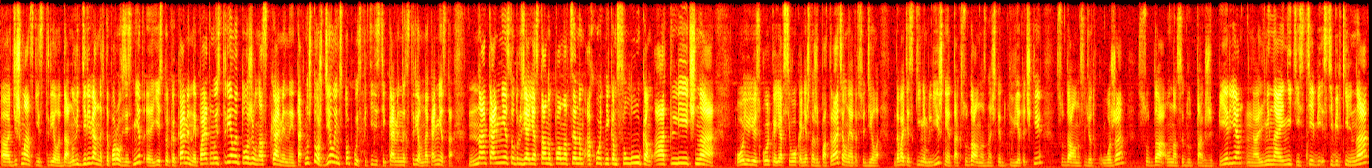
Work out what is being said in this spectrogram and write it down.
э, дешманские стрелы. Да, но ведь деревянных топоров здесь нет, э, есть только каменные, поэтому и стрелы тоже у нас каменные. Так, ну что ж, делаем стопку из 50 каменных стрел, наконец-то. Наконец-то, друзья, я стану полноценным охотником с луком. Отлично! Ой-ой-ой, сколько я всего, конечно же, потратил на это все дело. Давайте скинем лишнее. Так, сюда у нас, значит, идут веточки. Сюда у нас идет кожа. Сюда у нас идут также перья. А, льняная нить и стеби, стебельки льна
